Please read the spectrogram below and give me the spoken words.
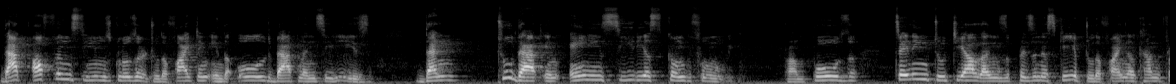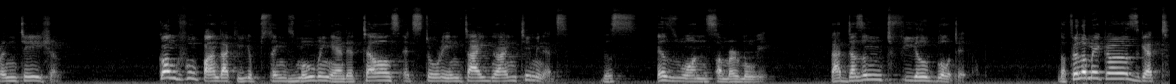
that often seems closer to the fighting in the old Batman series than to that in any serious kung fu movie, from Po's training to Tai Lung's prison escape to the final confrontation. Kung Fu Panda keeps things moving and it tells its story in tight 90 minutes. This is one summer movie that doesn't feel bloated. The filmmakers get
